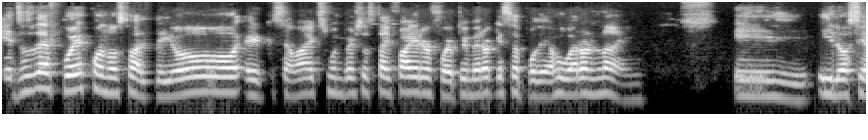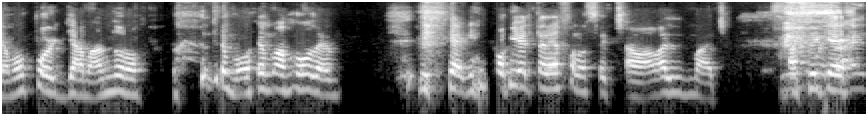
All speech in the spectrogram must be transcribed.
entonces después cuando salió el que se llama X-Wing vs TIE Fighter fue el primero que se podía jugar online y, y lo hacíamos por llamándonos de modem a modem y si alguien cogía el teléfono se echaba al match Sí, así que-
